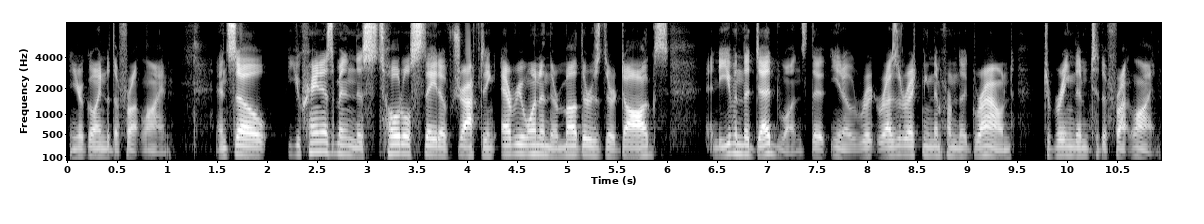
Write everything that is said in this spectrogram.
and you're going to the front line. And so Ukraine has been in this total state of drafting everyone and their mothers, their dogs, and even the dead ones that you know re- resurrecting them from the ground to bring them to the front line.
